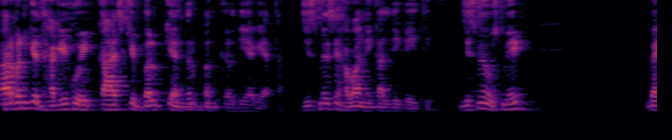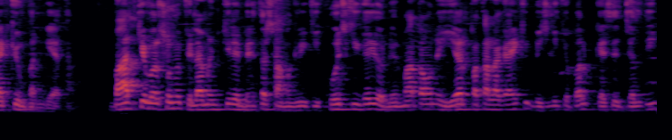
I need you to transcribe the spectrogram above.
कार्बन के धागे को एक कांच के बल्ब के अंदर बंद कर दिया गया था, जिसमें से हवा निकाल दी गई थी, जिसमें उसमें एक वैक्यूम बन गया था। बाद के वर्षों में फिलामेंट के लिए बेहतर सामग्री की खोज की गई और निर्माताओं ने यह पता लगाया कि बिजली के बल्ब कैसे जल्दी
